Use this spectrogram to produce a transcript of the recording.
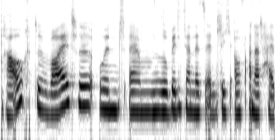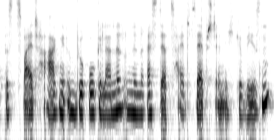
brauchte, wollte und ähm, so bin ich dann letztendlich auf anderthalb bis zwei Tagen im Büro gelandet und den Rest der Zeit selbstständig gewesen.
